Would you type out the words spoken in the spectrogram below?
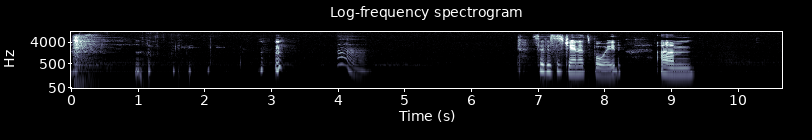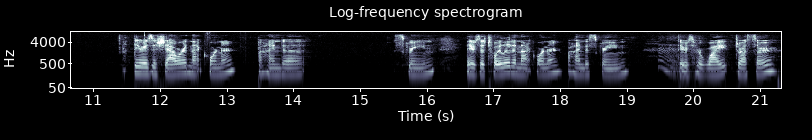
so this is Janet's void. Um, there is a shower in that corner behind a screen. There's a toilet in that corner behind a screen. There's her white dresser.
